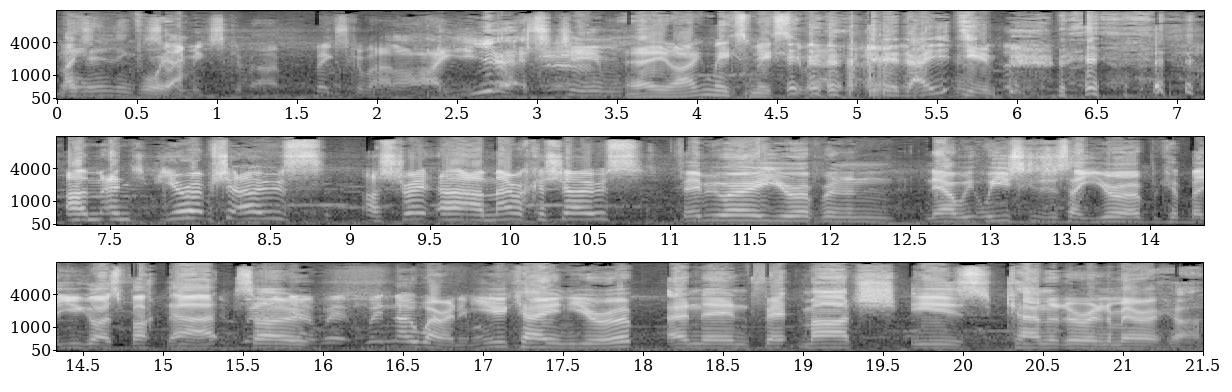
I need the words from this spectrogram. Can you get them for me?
Make Oh, anything for you. Say mixed kebab. Mixed kebab. Oh yes, Jim. Hey, you like mix mix kebab? Good day, Jim. Um, and Europe shows, Australia, uh, America shows. February, Europe, and now we, we used to just say Europe, but you guys fucked that. So yeah, we're, we're nowhere anymore. UK and Europe, and then Fe- March is Canada and America.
